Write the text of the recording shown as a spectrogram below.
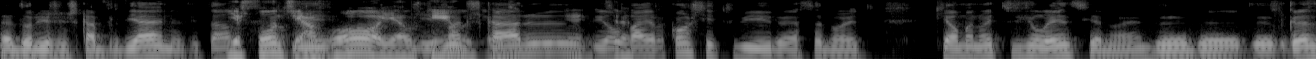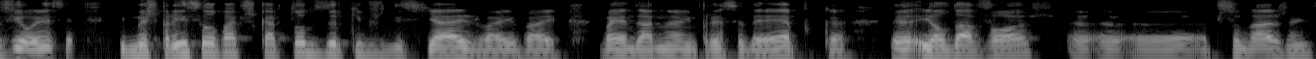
eh, de origens cabo-verdianas e tal. E as fontes, e a E- avó, e aos E tios. vai buscar, é eh, ele vai reconstituir essa noite, que é uma noite de violência, não é? De, de- de- de grande violência, mas para isso ele vai buscar todos os arquivos judiciais, vai, vai, vai andar na imprensa da época, ele dá voz a, a- a- a personagens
